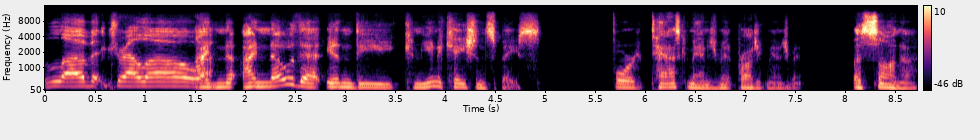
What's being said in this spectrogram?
love Trello. I know. I know that in the communication space for task management, project management, Asana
